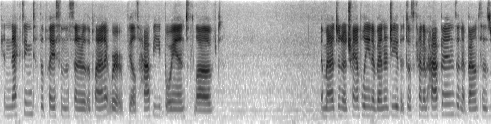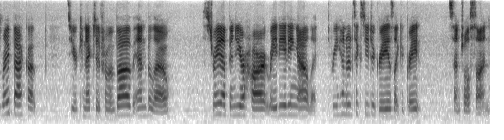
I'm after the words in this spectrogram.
connecting to the place in the center of the planet where it feels happy, buoyant, loved. Imagine a trampoline of energy that just kind of happens and it bounces right back up. So you're connected from above and below, straight up into your heart, radiating out like 360 degrees like a great central sun.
